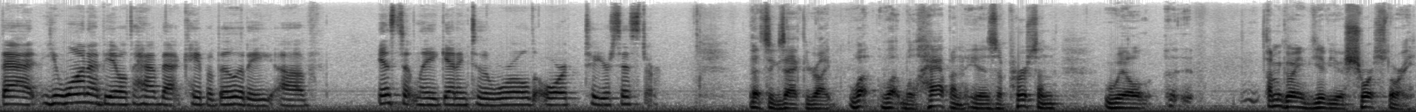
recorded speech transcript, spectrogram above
that you want to be able to have that capability of instantly getting to the world or to your sister. That's exactly right. What what will happen is a person will. Uh, I'm going to give you a short story.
